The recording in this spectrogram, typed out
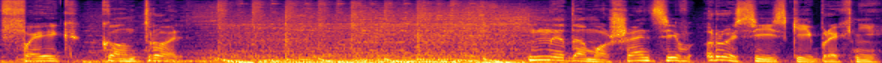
Фейк контроль. Не дамо шансів російській брехні.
